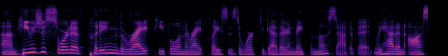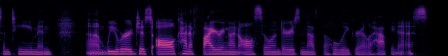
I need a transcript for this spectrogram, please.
um, he was just sort of putting the right people in the right places to work together and make the most out of it. We had an awesome team, and um, we were just all kind of firing on all cylinders, and that's the holy grail of happiness.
